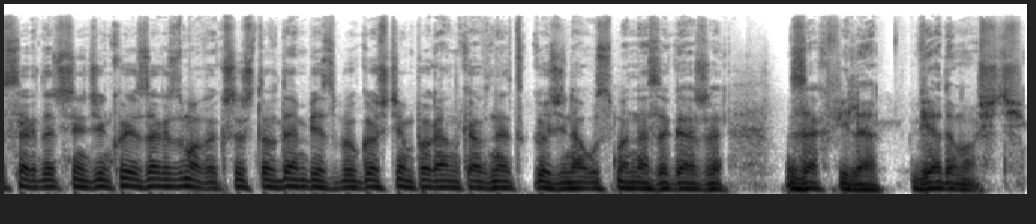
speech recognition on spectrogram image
serdecznie dziękuję za rozmowę. Krzysztof Dębiec był gościem poranka wnet, godzina ósma na zegarze. Za chwilę wiadomości.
